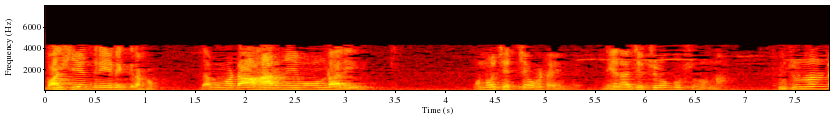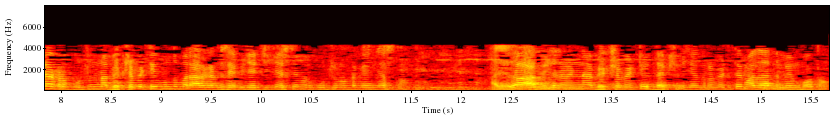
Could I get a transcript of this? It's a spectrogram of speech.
బాహ్యేంద్రియ నిగ్రహం. దమం అంటే ఆహారం ఏమో ఉండాలి. మొన్న చర్చ ఒకటైంది. నేను ఆ చర్చలో కూర్చుని ఉన్నా కూర్చున్నానంటే అక్కడ కూర్చున్న భిక్ష పెట్టి ముందు మరి అరగంట సేపు చర్చ చేస్తే మరి కూర్చుని ఉండగా ఏం చేస్తాం? అదేదో ఆ వెళ్ళిన వెంటనే భిక్ష పెట్టి దక్షిణ చేతిలో పెడితే మా దారిని మేము పోతాం.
